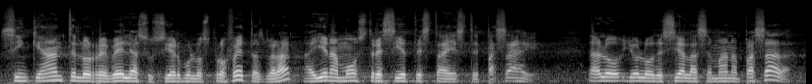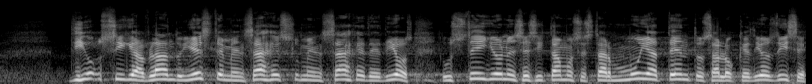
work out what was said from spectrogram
sin que antes lo revele a sus siervos los profetas, ¿verdad? Ahí en Amós 3.7 está este pasaje. yo lo decía la semana pasada. Dios sigue hablando y este mensaje es un mensaje de Dios. Usted y yo necesitamos estar muy atentos a lo que Dios dice,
